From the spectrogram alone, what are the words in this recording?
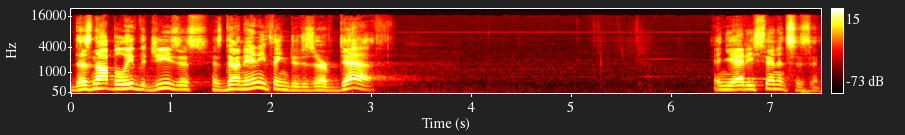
does not believe that Jesus has done anything to deserve death. and yet he sentences him.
